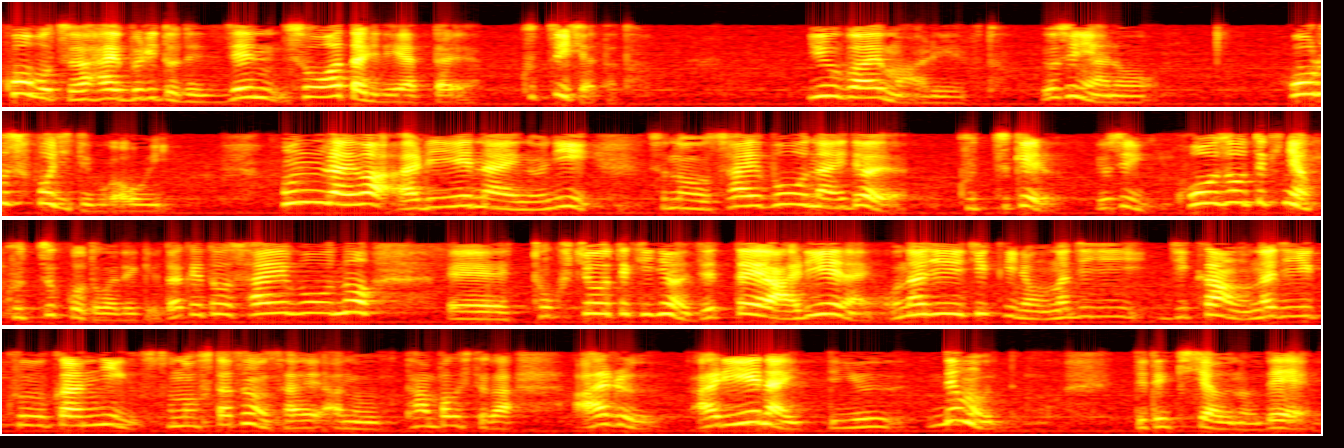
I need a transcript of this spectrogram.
鉱物ハイブリッドで全総あたりでやったらくっついちゃったという場合もあり得ると。要するにあの、ホールスポジティブが多い。本来はありえないのに、その細胞内ではくっつける。要するに構造的にはくっつくことができる。だけど細胞の、えー、特徴的には絶対ありえない。同じ時期に同じ時間同じ空間にその2つのあのタンパク質があるありえないっていうでも出てきちゃうので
